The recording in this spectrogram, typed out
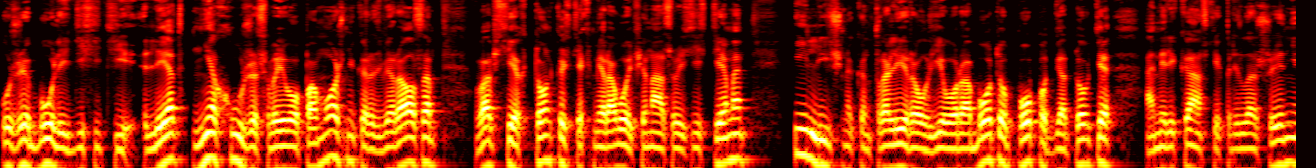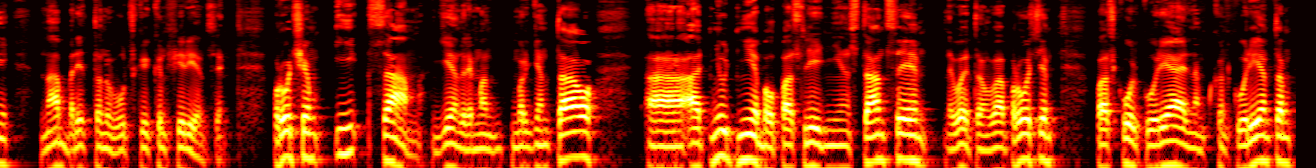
уже более 10 лет, не хуже своего помощника разбирался во всех тонкостях мировой финансовой системы и лично контролировал его работу по подготовке американских предложений на Бреттон-Вудской конференции. Впрочем, и сам Генри Маргентау а, отнюдь не был последней инстанцией в этом вопросе, поскольку реальным конкурентом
